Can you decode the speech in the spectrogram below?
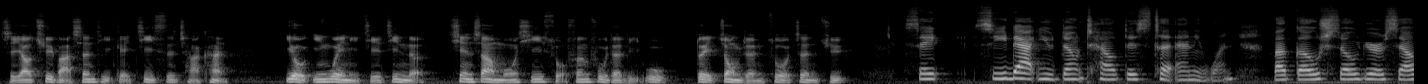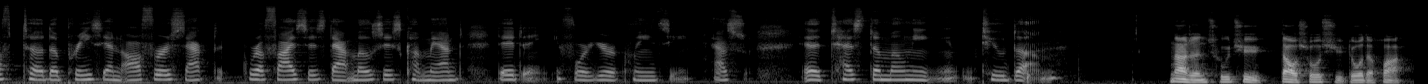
只要去把身体给祭司查看。又因为你洁净了，献上摩西所吩咐的礼物，对众人做证据。” Say, see that you don't tell this to anyone, but go show yourself to the priest and offer sacrifices that Moses commanded for your cleansing, as a testimony to them. 那人出去，道说许多的话，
